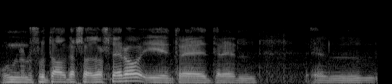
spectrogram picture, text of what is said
un resultado adverso de 2-0 y entre, entre el- el-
